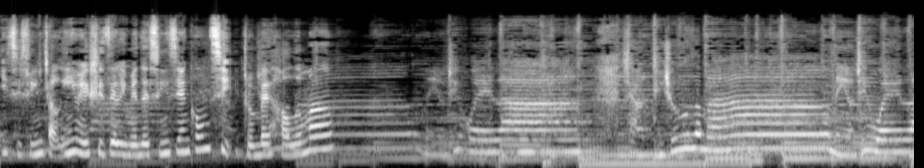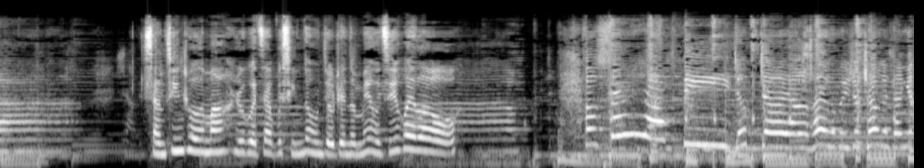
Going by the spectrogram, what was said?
一起寻找音乐世界里面的新鲜空气，准备好了吗？了吗？没有机会啦。想清楚了吗？如果再不行动，就真的没有机会喽。好酸呀，比就这样，喝了啤酒，抽根香烟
